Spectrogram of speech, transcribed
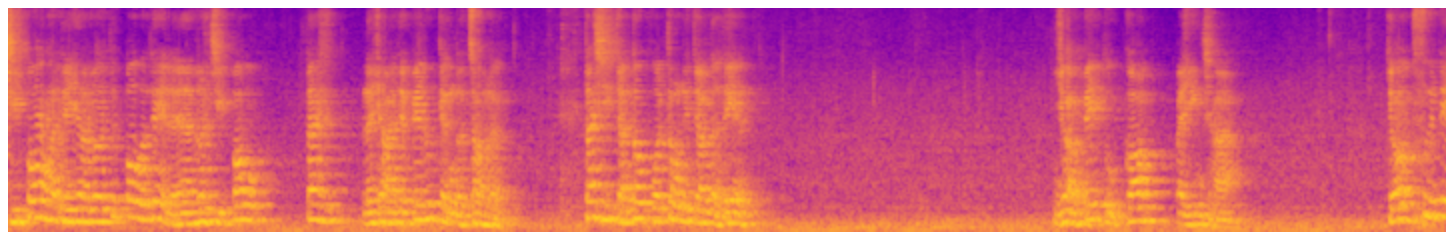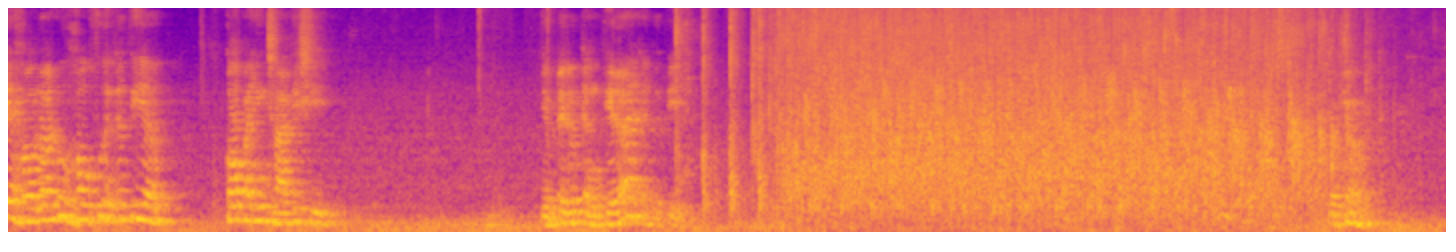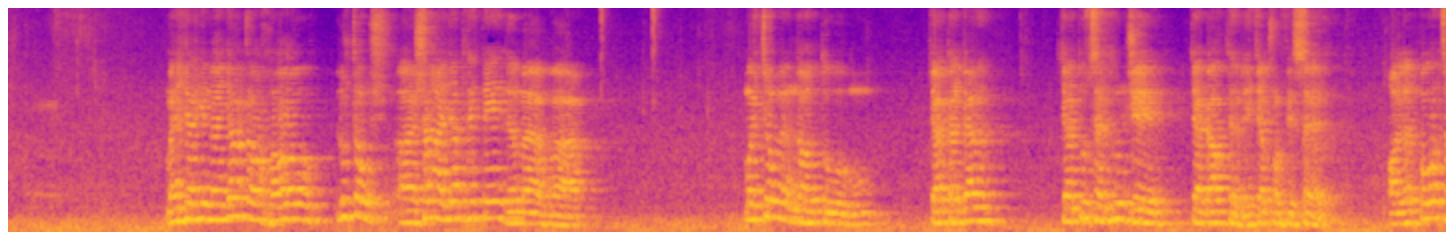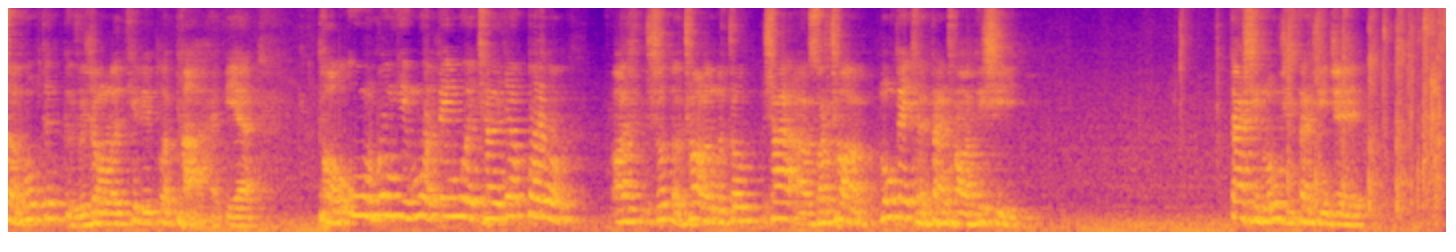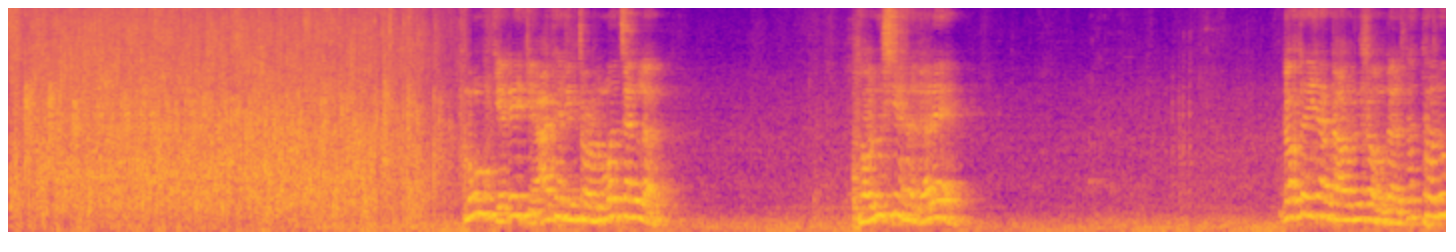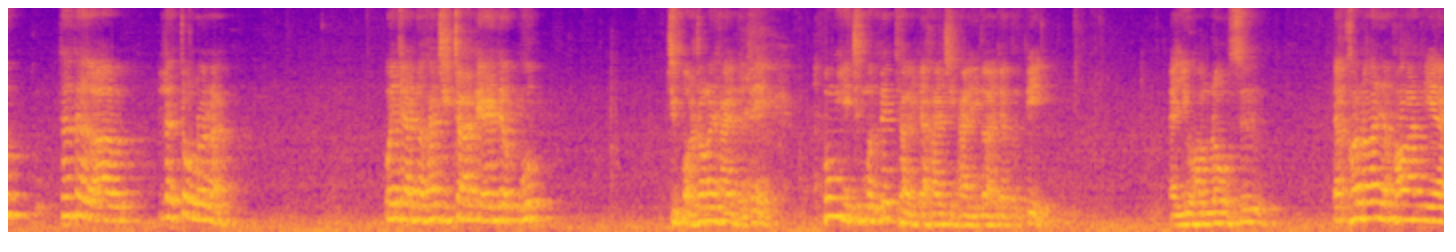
chỉ bao hay bây giờ rồi tôi bao đây là nó chỉ bao ta là giờ thì biết lúc cần nó cho rồi ta chỉ chẳng đâu có trong đi cho được đây giờ biết tụ con và yên trả cho phương đây hậu nó lúc hậu phương đó kia có và yên trả thì gì giờ biết lúc cần thiết là cái gì Được chưa? mà giờ thì nay nhớ cho họ lúc trong à, sáng nay nhớ thấy tên rồi mà, và mà trong lần đầu tù cho tờ đâu cho tu sản tu chế cho doctor để cho professor. Họ là bao giờ không tin cử rong lên khi đi tuột thả hay thì à, thổ u bông gì mua tên mua chờ nhau bao ở số tổ cho là một chỗ xa ở số cho mong tay chờ tàn thọ thì gì ta chỉ mong chỉ ta chỉ chế mong chỉ để trả thì đi tròn mất chân lận thổ lúc xí hở đấy đó tới giang đào rộng đời thất thơ lúc thất thơ lật trong đó nè bây giờ nó hay chỉ trả để được cút chỉ bỏ trong cái hai đứa này không gì chỉ muốn biết thời cho hai chỉ hai do cho cái gì là yêu hồng nông sư đã khó nói là khó thì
